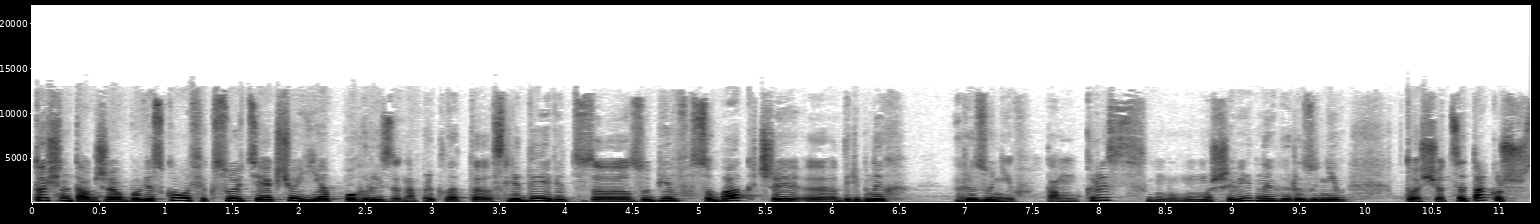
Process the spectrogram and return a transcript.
Точно так же обов'язково фіксується, якщо є погризи, наприклад, сліди від зубів собак чи дрібних гризунів, там криз, мишевідних гризунів тощо. Це також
